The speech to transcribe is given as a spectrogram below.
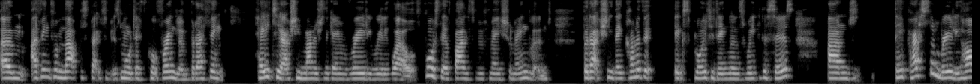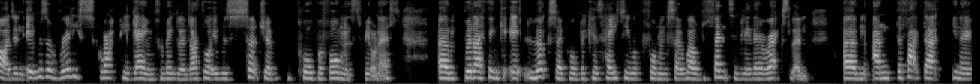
um, I think from that perspective, it's more difficult for England. But I think Haiti actually managed the game really, really well. Of course, they have bags of information on England, but actually they kind of exploited England's weaknesses. and they pressed them really hard and it was a really scrappy game from England. I thought it was such a poor performance to be honest. Um, but I think it looked so poor because Haiti were performing so well defensively. They were excellent, um, and the fact that you know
